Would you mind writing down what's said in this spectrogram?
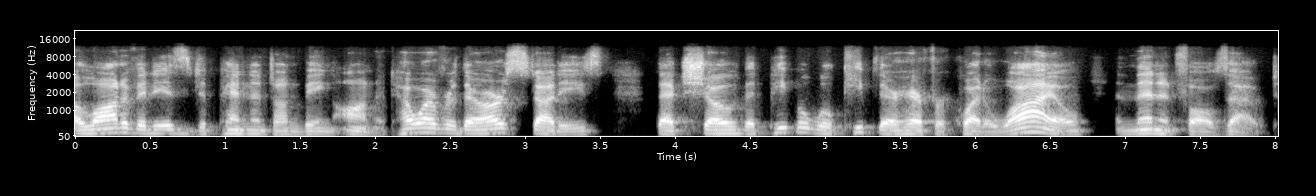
A lot of it is dependent on being on it. However, there are studies that show that people will keep their hair for quite a while and then it falls out.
